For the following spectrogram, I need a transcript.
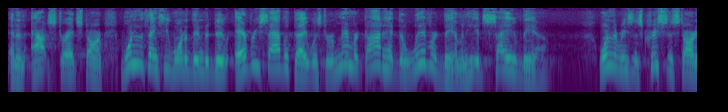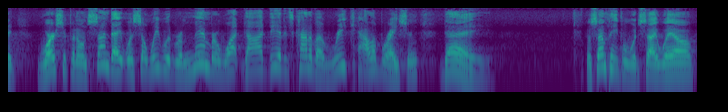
and an outstretched arm. One of the things he wanted them to do every Sabbath day was to remember God had delivered them and he had saved them. One of the reasons Christians started worshiping on Sunday was so we would remember what God did. It's kind of a recalibration day. Now, some people would say, well,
